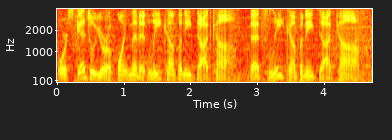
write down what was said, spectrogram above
or schedule your appointment at leecompany.com. That's leecompany.com.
